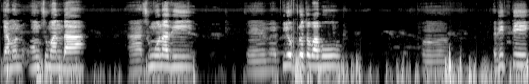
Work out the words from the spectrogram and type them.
যেমন অংশুমান দা সুমনাদি উম, প্রিয়ব্রত বাবু ঋত্বিক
